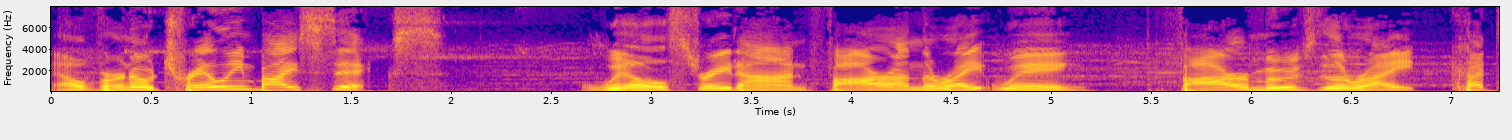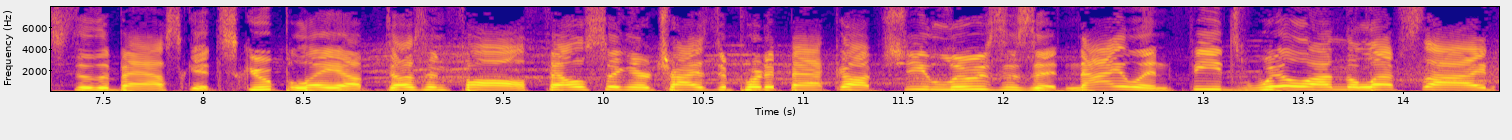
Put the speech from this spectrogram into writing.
Alverno trailing by six. Will straight on, Farr on the right wing. Farr moves to the right, cuts to the basket, scoop layup, doesn't fall. Felsinger tries to put it back up. She loses it. Nyland feeds Will on the left side,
